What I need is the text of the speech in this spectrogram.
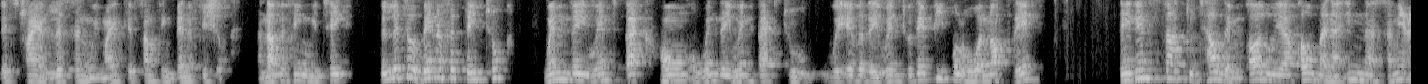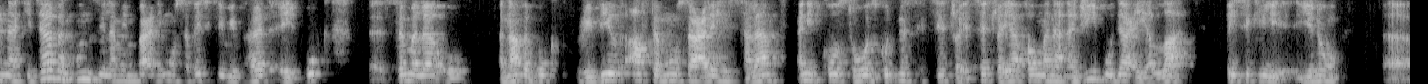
let's try and listen, we might get something beneficial. Another thing we take, the little benefit they took when they went back home or when they went back to wherever they went to their people who were not there, they then start to tell them, قالوا يا قومنا إنا سمعنا كتابا أنزل من بعد موسى. Basically, we've heard a book uh, similar or another book revealed after Musa alayhi salam, and it calls towards goodness, etc., etc. Ya qawmana ajibu da'i Allah. Basically, you know, uh,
